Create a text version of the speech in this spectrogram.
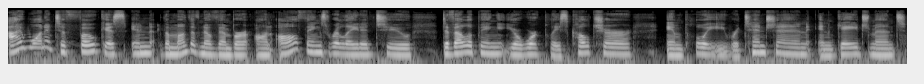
I wanted to focus in the month of November on all things related to developing your workplace culture, employee retention, engagement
